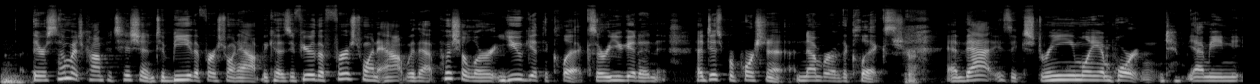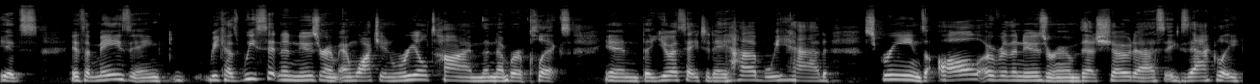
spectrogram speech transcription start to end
there's so much competition to be the first one out because if you're the first one out with that push alert, you get the clicks or you get a, a disproportionate number of the clicks. Sure. And that is extremely important. I mean, it's it's amazing because we sit in a newsroom and watch in real time the number of clicks. In the USA Today hub, we had screens all over the newsroom that showed us exactly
